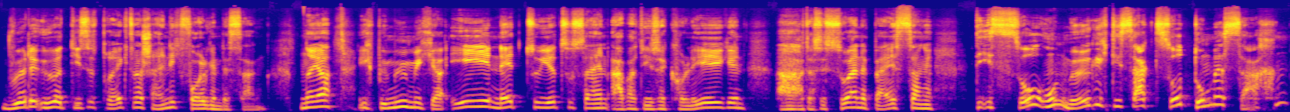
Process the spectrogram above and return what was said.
würde über dieses Projekt wahrscheinlich Folgendes sagen. Naja, ich bemühe mich ja eh nett zu ihr zu sein, aber diese Kollegin, ah, das ist so eine Beißzange, die ist so unmöglich, die sagt so dumme Sachen,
